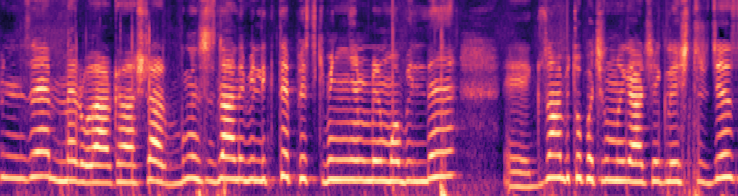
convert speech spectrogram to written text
Hepinize merhaba arkadaşlar. Bugün sizlerle birlikte PES 2021 mobilde e, güzel bir top açılımı gerçekleştireceğiz.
